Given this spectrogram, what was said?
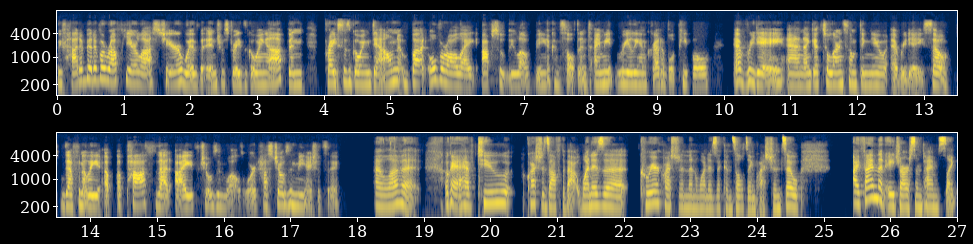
We've had a bit of a rough year last year with interest rates going up and prices going down, but overall, I absolutely love being a consultant. I meet really incredible people every day and I get to learn something new every day. So definitely a, a, path that I've chosen well, or has chosen me, I should say. I love it. Okay, I have two questions off the bat. One is a career question, and then one is a consulting question. So I find that HR sometimes like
